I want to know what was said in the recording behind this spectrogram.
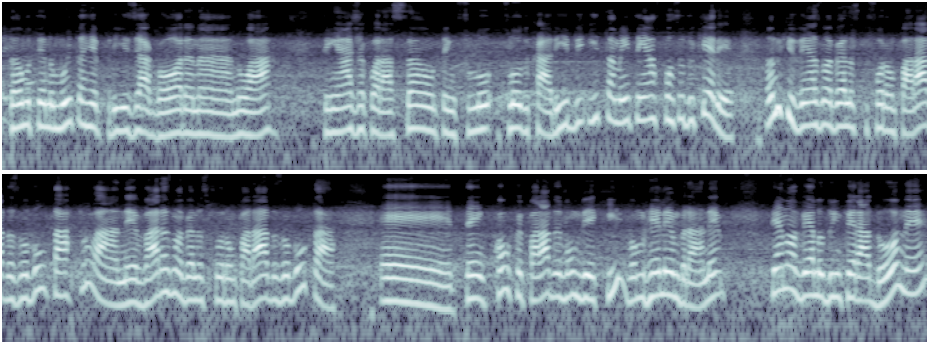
Estamos tendo muita reprise agora na, no ar. Tem Haja Coração, tem Flor, Flor, do Caribe e também tem A Força do Querer. Ano que vem as novelas que foram paradas vão voltar pro ar, né? Várias novelas foram paradas vão voltar. É, tem como foi parada? Vamos ver aqui, vamos relembrar, né? Tem a novela do Imperador, né?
